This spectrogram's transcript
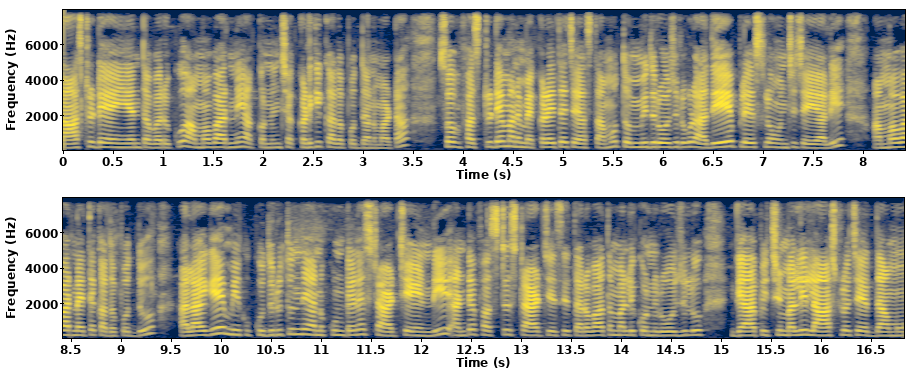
లాస్ట్ డే అయ్యేంత వరకు అమ్మవారిని అక్కడ నుంచి ఎక్కడికి కదపొద్దు అనమాట సో ఫస్ట్ డే మనం ఎక్కడైతే చేస్తామో తొమ్మిది రోజులు కూడా అదే ప్లేస్లో ఉంచి చేయాలి. అమ్మవారిని అయితే కదపొద్దు. అలాగే మీకు కుదురుతుంది అనుకుంటేనే స్టార్ట్ చేయండి. అంటే ఫస్ట్ స్టార్ట్ చేసి తర్వాత మళ్ళీ కొన్ని రోజులు గ్యాప్ ఇచ్చి మళ్ళీ లాస్ట్లో చేద్దాము.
